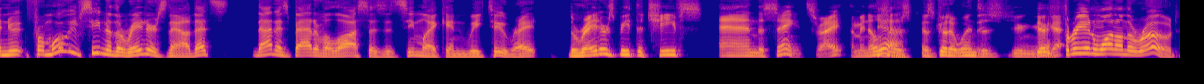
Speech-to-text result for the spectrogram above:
and from what we've seen of the Raiders now, that's not as bad of a loss as it seemed like in week two, right? The Raiders beat the Chiefs and the Saints, right? I mean, those yeah. are as, as, good a wins as you can They're get. three and one on the road.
